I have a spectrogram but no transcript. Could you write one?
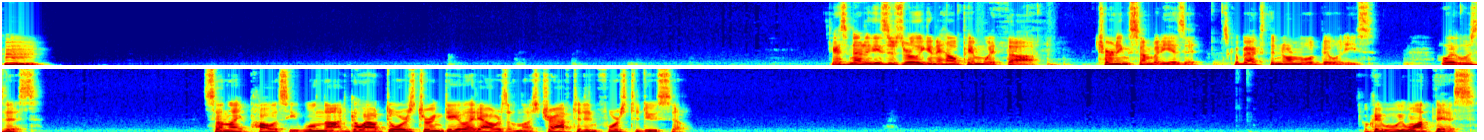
Hmm. Guess none of these is really going to help him with uh, turning somebody, is it? Let's go back to the normal abilities. Oh, wait, what was this? Sunlight policy will not go outdoors during daylight hours unless drafted and forced to do so. Okay, well, we want this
